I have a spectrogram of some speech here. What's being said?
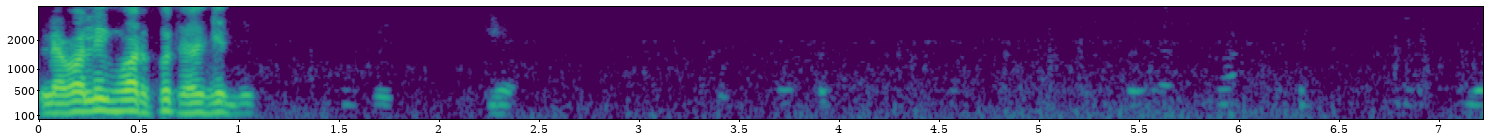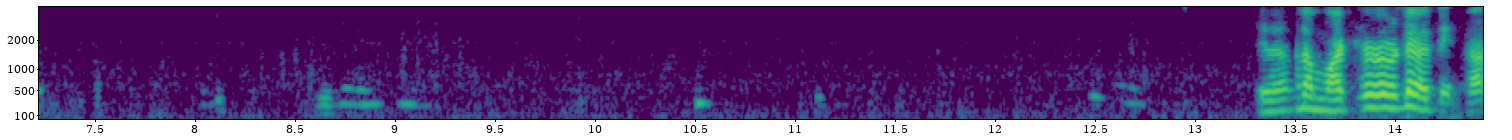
లెవలింగ్ వర్క్ జరిగింది. ఇదంతా మట్టి రోడ్డే అది ఇంకా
